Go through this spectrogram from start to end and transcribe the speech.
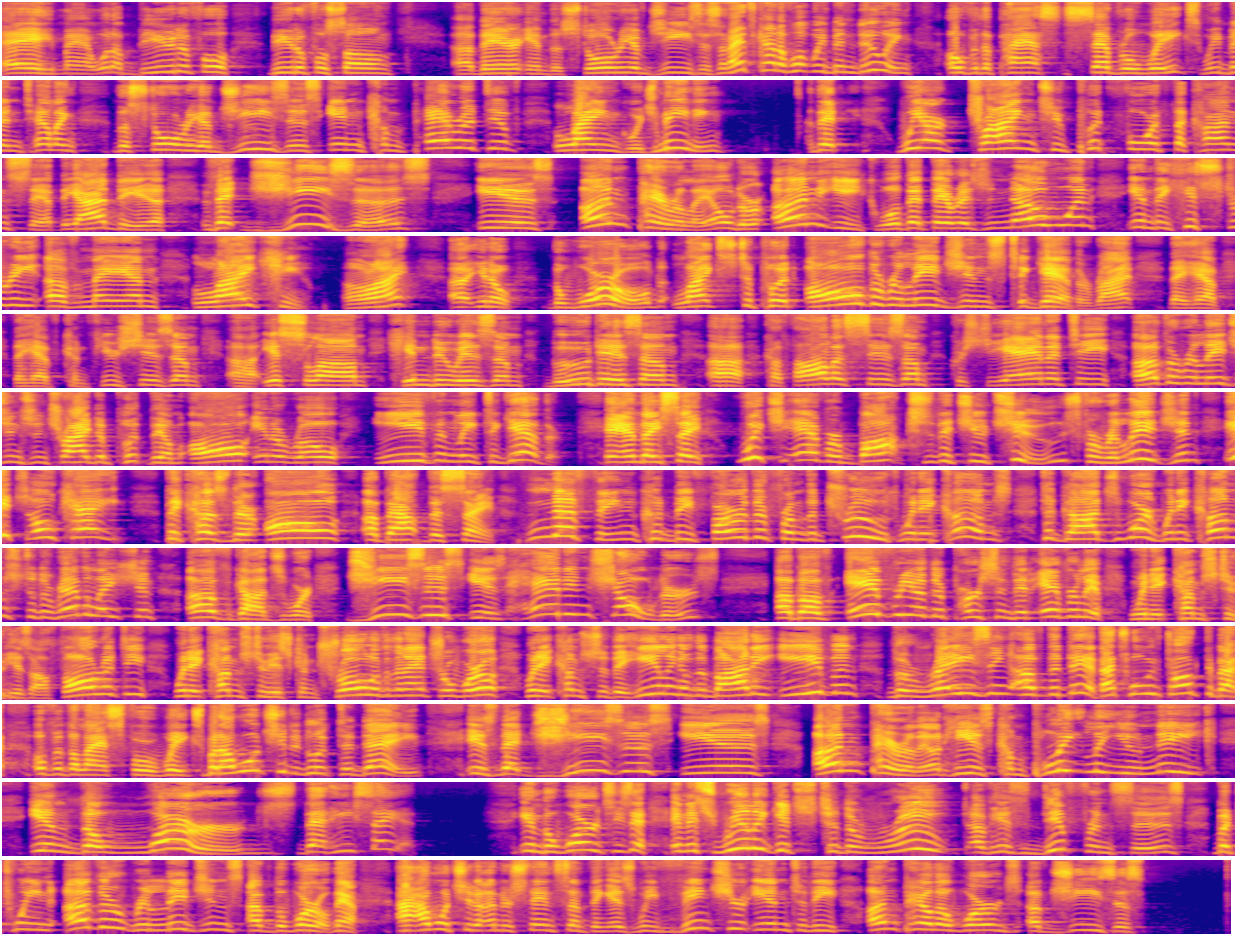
Amen. What a beautiful, beautiful song uh, there in the story of Jesus. And that's kind of what we've been doing over the past several weeks. We've been telling the story of Jesus in comparative language, meaning that we are trying to put forth the concept, the idea that Jesus is unparalleled or unequal, that there is no one in the history of man like him. All right? Uh, you know, the world likes to put all the religions together, right? They have, they have Confucianism, uh, Islam, Hinduism, Buddhism, uh, Catholicism, Christianity, other religions, and tried to put them all in a row evenly together. And they say, whichever box that you choose for religion, it's okay because they're all about the same. Nothing could be further from the truth when it comes to God's Word, when it comes to the revelation of God's Word. Jesus is head and shoulders above every other person that ever lived when it comes to his authority, when it comes to his control over the natural world, when it comes to the healing of the body, even the raising of the dead. That's what we've talked about over the last four weeks. But I want you to look today is that Jesus is unparalleled, he is completely unique in the words that he said in the words he said. And this really gets to the root of his differences between other religions of the world. Now, I want you to understand something. As we venture into the unparalleled words of Jesus,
